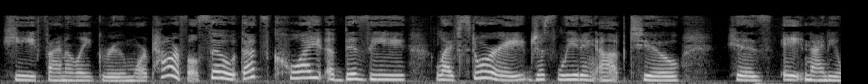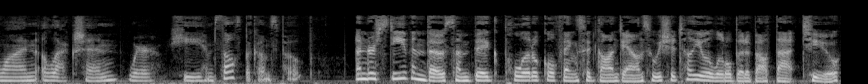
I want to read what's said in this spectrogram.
he finally grew more powerful. So that's quite a busy life story just leading up to his 891 election where he himself becomes pope. Under Stephen, though, some big political things had gone down, so we should tell you a little bit about that too.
